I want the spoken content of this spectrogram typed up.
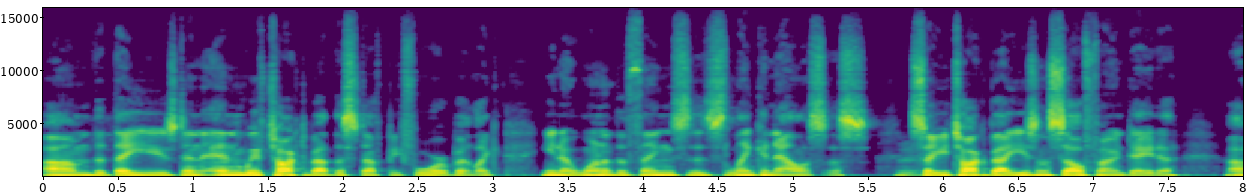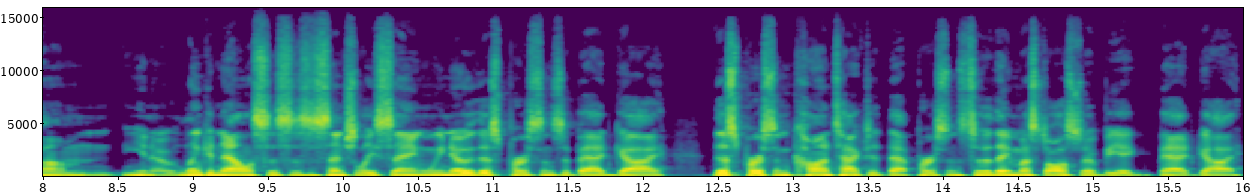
um, that they used. And and we've talked about this stuff before, but like you know, one of the things is link analysis. So you talk about using cell phone data. Um, you know, link analysis is essentially saying we know this person's a bad guy. This person contacted that person, so they must also be a bad guy.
